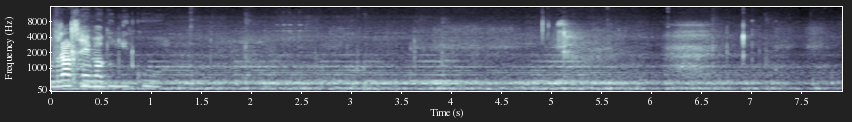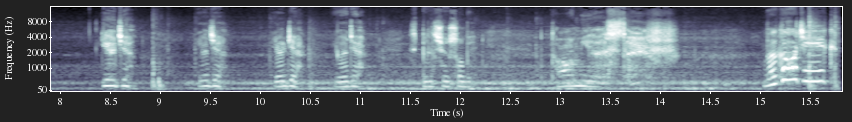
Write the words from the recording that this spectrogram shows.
Wracaj wagoniku. Jedzie, jedzie, jedzie, jedzie. Z pierwszej osoby. Tam jesteś. Wagonik!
